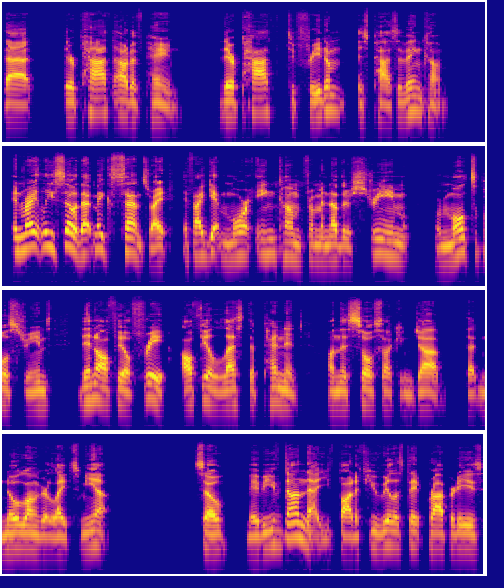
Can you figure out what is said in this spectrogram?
that their path out of pain, their path to freedom is passive income. And rightly so. That makes sense, right? If I get more income from another stream or multiple streams, then I'll feel free. I'll feel less dependent on this soul sucking job that no longer lights me up. So maybe you've done that. You've bought a few real estate properties,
